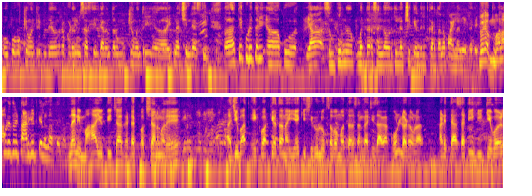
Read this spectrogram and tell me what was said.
उपमुख्यमंत्री देवेंद्र फडणवीस असतील त्यानंतर मुख्यमंत्री एकनाथ शिंदे असतील. ते कुठेतरी या संपूर्ण मतदारसंघावरती लक्ष केंद्रित करताना पाहायला मिळतात ते. बघा, तुम्हाला महा- कुठेतरी टार्गेट केलं जातंय का? नाही नाही महायुतीच्या घटक पक्षांमध्ये अजिबात एकवाक्यता नाहीये की शिरूर लोकसभा मतदारसंघाची जागा कोण लढवणार? आणि त्यासाठी ही केवळ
